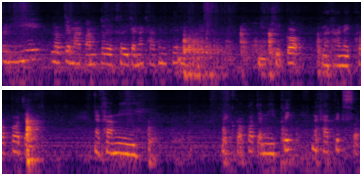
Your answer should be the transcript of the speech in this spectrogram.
วันนี้เราจะมาตำเกลือเคยกันนะคะเพื่อนๆนี่คือก็นะคะในครกก็จะนะคะมีในครกก็จะมีพริกนะคะพริกสด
